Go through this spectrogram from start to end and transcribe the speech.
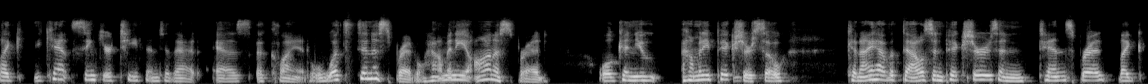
like you can't sink your teeth into that as a client. Well, what's in a spread? Well, how many on a spread? Well, can you, how many pictures? So, can I have a thousand pictures and 10 spread? Like,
